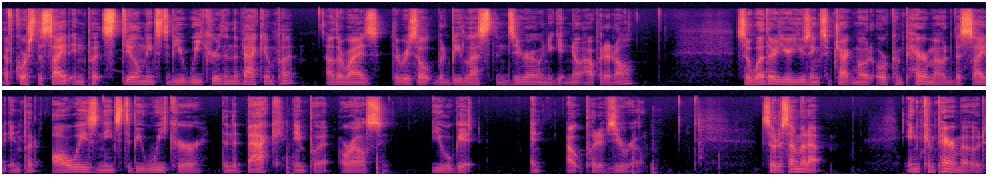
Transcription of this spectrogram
Of course, the side input still needs to be weaker than the back input, otherwise the result would be less than 0 and you get no output at all. So whether you're using subtract mode or compare mode, the side input always needs to be weaker than the back input, or else you will get an output of zero. So to sum it up, in compare mode,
